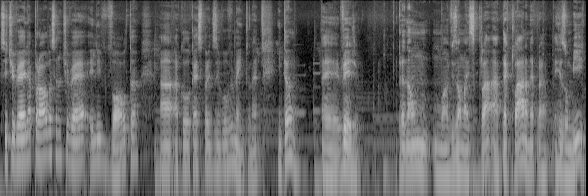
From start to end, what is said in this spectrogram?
Se tiver, ele aprova, se não tiver, ele volta a, a colocar isso para desenvolvimento. Né? Então, é, para dar um, uma visão mais clara, até clara, né, para resumir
